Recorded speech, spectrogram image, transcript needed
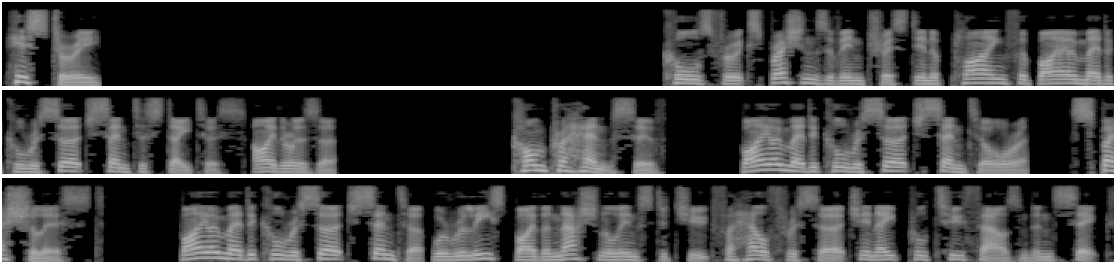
History calls for expressions of interest in applying for biomedical research center status either as a comprehensive biomedical research center or a specialist biomedical research center were released by the National Institute for Health Research in April 2006.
